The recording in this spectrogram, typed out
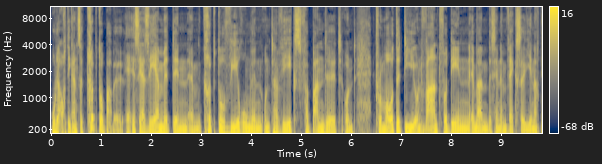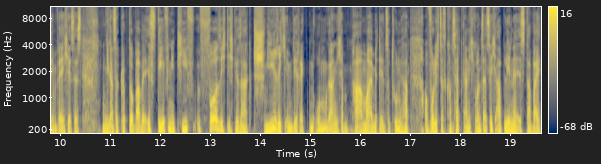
oder auch die ganze Krypto-Bubble. Er ist ja sehr mit den ähm, Kryptowährungen unterwegs, verbandelt und promotet die und warnt vor denen immer ein bisschen im Wechsel, je nachdem welches ist. Und die ganze Krypto-Bubble ist definitiv, vorsichtig gesagt, schwierig im direkten Umgang. Ich habe ein paar Mal mit denen zu tun gehabt. Obwohl ich das Konzept gar nicht grundsätzlich ablehne, ist dabei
